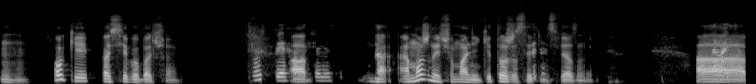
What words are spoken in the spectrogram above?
Мгм. Окей, спасибо большое. Успехов, А, да, а можно еще маленький, тоже с этим связанный? Давайте. А,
